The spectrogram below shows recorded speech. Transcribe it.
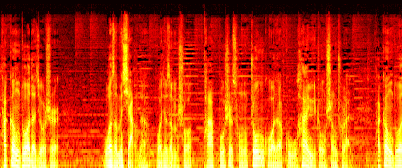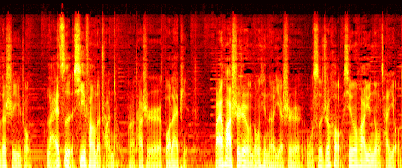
它更多的就是我怎么想的我就怎么说。它不是从中国的古汉语中生出来的，它更多的是一种来自西方的传统啊，它是舶来品。白话诗这种东西呢，也是五四之后新文化运动才有的，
